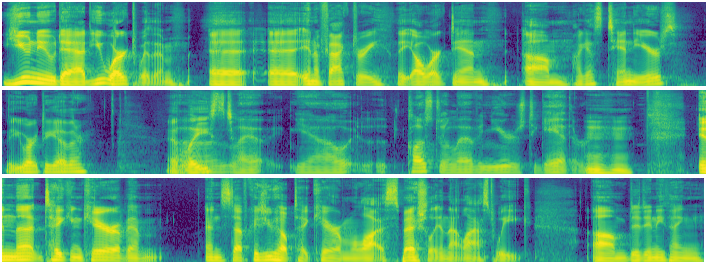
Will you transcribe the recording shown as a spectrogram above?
you knew dad you worked with him uh, uh, in a factory that y'all worked in um, i guess 10 years that you worked together at least Uh, le- yeah, close to 11 years together. Mm. in that taking care of him and stuff because you helped take care of him a lot especially in that last week um, did anything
